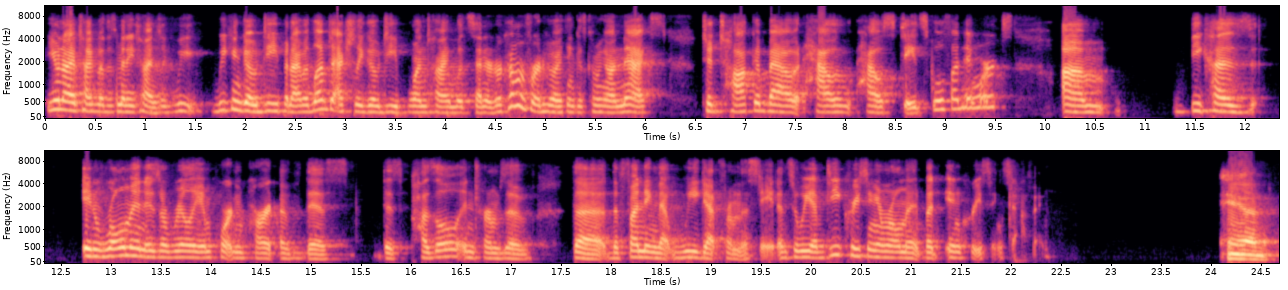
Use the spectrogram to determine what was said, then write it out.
you and I have talked about this many times, like we, we can go deep, and I would love to actually go deep one time with Senator Comerford, who I think is coming on next, to talk about how, how state school funding works. Um, because enrollment is a really important part of this, this puzzle in terms of the, the funding that we get from the state. And so we have decreasing enrollment, but increasing staffing. and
